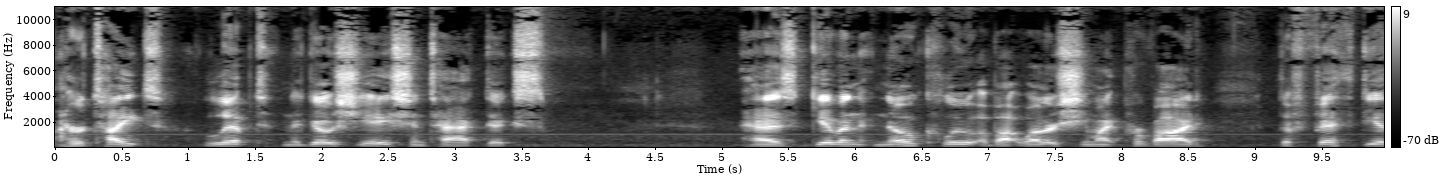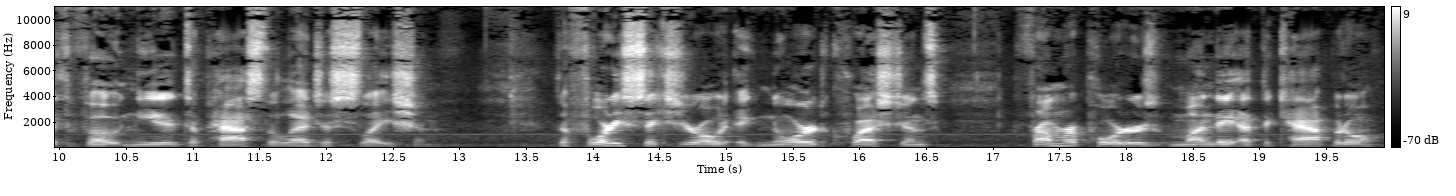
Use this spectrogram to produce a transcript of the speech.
her tight lipped negotiation tactics has given no clue about whether she might provide the 50th vote needed to pass the legislation. The 46 year old ignored questions from reporters Monday at the Capitol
